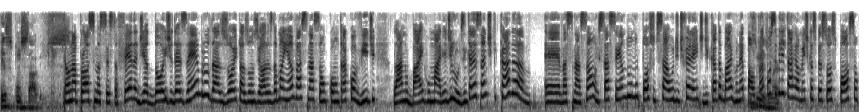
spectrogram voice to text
responsáveis. Então, na próxima sexta-feira, dia 2 de dezembro, das 8 às 11 horas da manhã, vacinação contra a Covid lá no bairro Maria de Lourdes. Interessante que cada é, vacinação está sendo no posto de saúde diferente de cada bairro, né, Paulo? Para possibilitar Marcia. realmente que as pessoas possam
